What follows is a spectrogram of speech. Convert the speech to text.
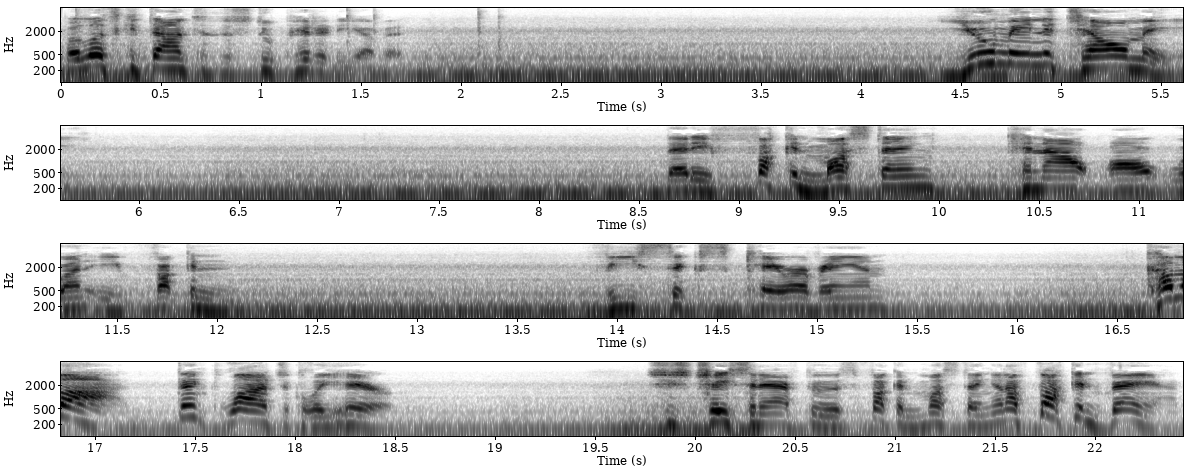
But let's get down to the stupidity of it. You mean to tell me that a fucking Mustang can out outrun a fucking V6 caravan? Come on, think logically here. She's chasing after this fucking Mustang in a fucking van.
